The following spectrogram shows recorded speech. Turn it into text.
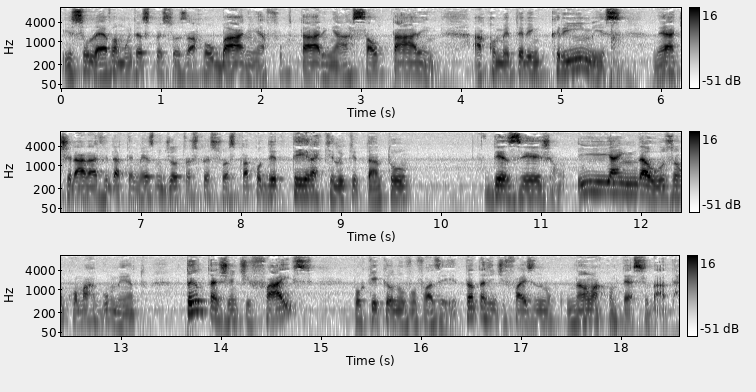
Isso leva muitas pessoas a roubarem, a furtarem, a assaltarem, a cometerem crimes, né, a tirar a vida até mesmo de outras pessoas para poder ter aquilo que tanto desejam e ainda usam como argumento. Tanta gente faz, por que, que eu não vou fazer? Tanta gente faz e não, não acontece nada.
